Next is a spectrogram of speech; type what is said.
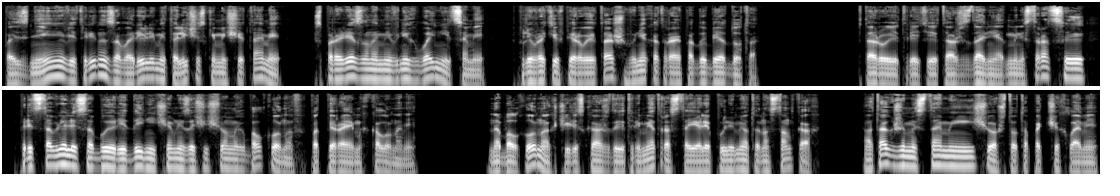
Позднее витрины заварили металлическими щитами с прорезанными в них бойницами, превратив первый этаж в некоторое подобие дота. Второй и третий этаж здания администрации представляли собой ряды ничем не защищенных балконов, подпираемых колоннами. На балконах через каждые три метра стояли пулеметы на станках, а также местами еще что-то под чехлами,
